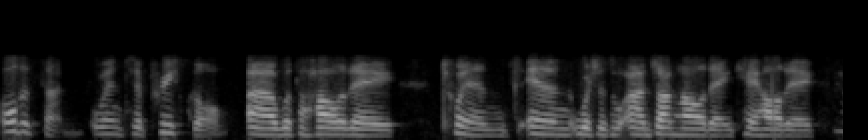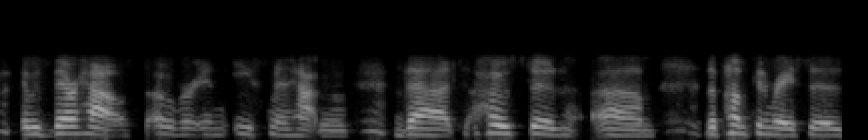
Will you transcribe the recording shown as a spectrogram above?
oldest son went to preschool uh with a holiday twins and which is uh, John Holiday and Kay Holiday. It was their house over in East Manhattan that hosted um the pumpkin races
